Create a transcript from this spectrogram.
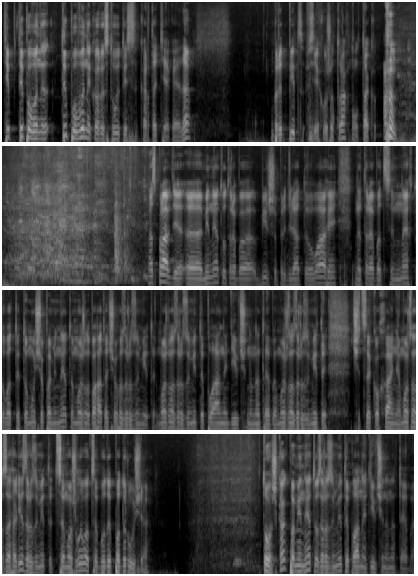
Тип, типу, ви, типу, ви не користуєтесь картотекою, да? Бред Піт всіх уже трахнув. Так. Насправді, е, мінету треба більше приділяти уваги, не треба цим нехтувати, тому що по мінету можна багато чого зрозуміти. Можна зрозуміти плани дівчини на тебе, можна зрозуміти, чи це кохання, можна взагалі зрозуміти, це можливо, це буде подружжя. Тож, як по мінету зрозуміти плани дівчини на тебе?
